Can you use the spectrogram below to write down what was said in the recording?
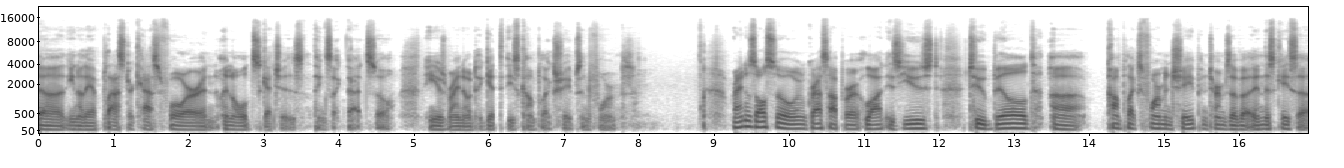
uh, you know they have plaster cast for and, and old sketches and things like that. So they use Rhino to get to these complex shapes and forms. Rhino's also grasshopper a lot is used to build uh, complex form and shape in terms of, a, in this case, a,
